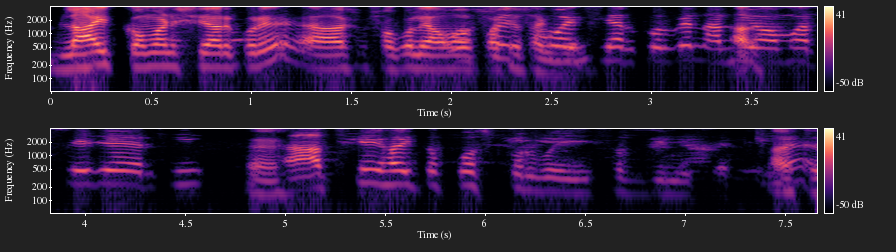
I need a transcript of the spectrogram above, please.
লাইক কমেন্ট শেয়ার করে সকলে আমার পাশে সবাই থাকবেন শেয়ার করবেন আমিও আমার পেজে আর কি হ্যাঁ। আজকেই হয়তো পোস্ট করব এই সব জিনিস হ্যাঁ? আচ্ছা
